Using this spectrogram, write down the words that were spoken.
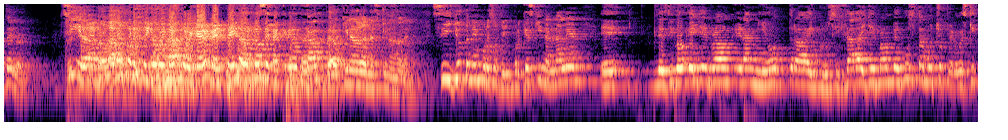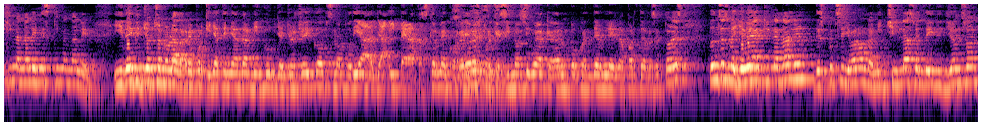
Taylor. Sí, a mí también por eso yo voy más por Herbert. Taylor no se la creo tanto. Pero Keenan Allen es Keenan Allen. Sí, yo también por eso fui, porque es Keenan Allen. eh, les digo, AJ Brown era mi otra encrucijada. AJ Brown me gusta mucho, pero es que Keenan Allen es Keenan Allen. Y David Johnson no lo agarré porque ya tenía a Darwin Cook y a George Jacobs. No podía ya hiperatascarme de corredores Sí, sí, porque sí, si no, sí voy a quedar un poco endeble en la parte de receptores. Entonces me llevé a Keenan Allen. Después se llevaron a mi chilazo el David Johnson.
